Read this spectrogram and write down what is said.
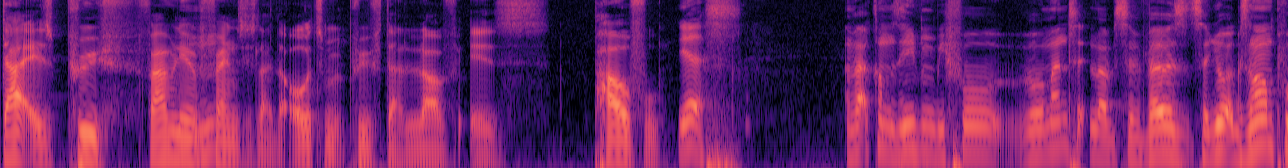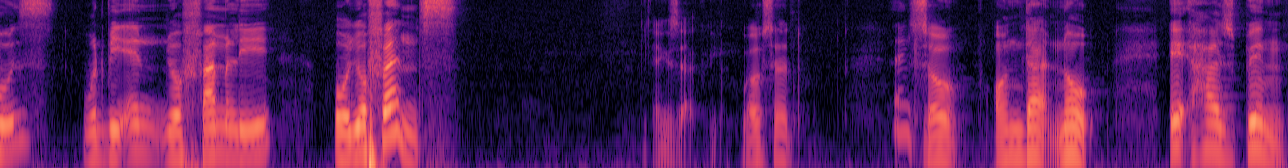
that is proof family and Mhm. friends is like the ultimate proof that love is powerful Yes. And that comes even before romantic love. So those so your examples would be in your family or your friends. Exactly. Well said. Thank you. So, on that note, it has been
